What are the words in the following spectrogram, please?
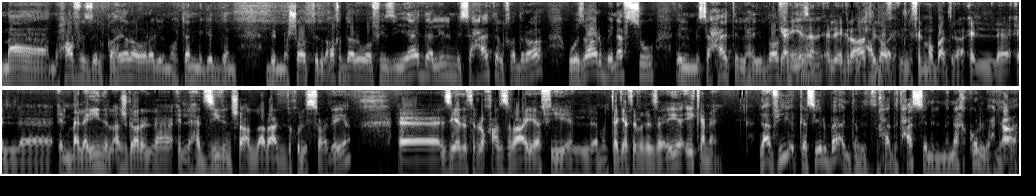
مع محافظ القاهرة وراجل مهتم جدا بالنشاط الأخضر. وفي زيادة للمساحات الخضراء وزار بنفسه المساحات اللي هيضاف يعني اذا الإجراءات. في- اللي في المبادرة ال- ال- الملايين الأشجار اللي هتزيد إن شاء الله بعد دخول السعودية آه، زيادة الرقعة الزراعية في المنتجات الغذائية إيه كمان لا في كثير بقى أنت بتح- بتحسن المناخ كله إحنا آه.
